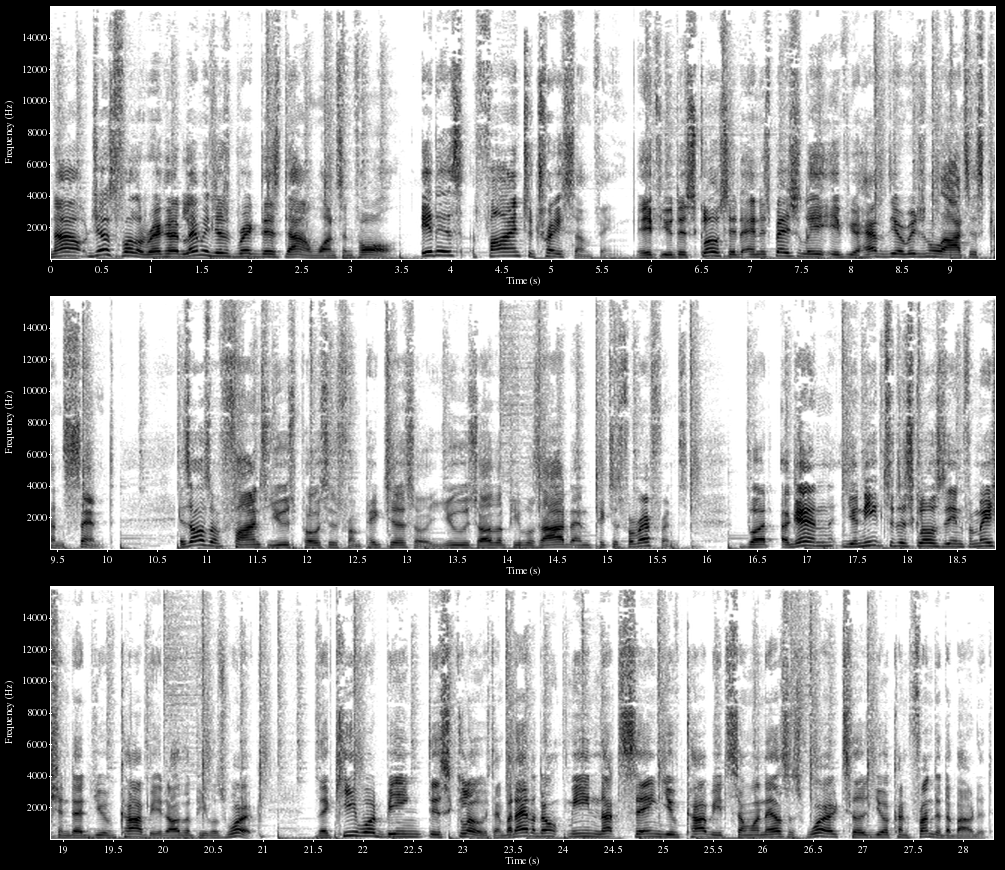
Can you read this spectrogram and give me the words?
Now, just for the record, let me just break this down once and for all. It is fine to trace something, if you disclose it and especially if you have the original artist's consent. It's also fine to use poses from pictures or use other people's art and pictures for reference. But again, you need to disclose the information that you've copied other people's work. The keyword being disclosed, and by that I don't mean not saying you've copied someone else's work till you're confronted about it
